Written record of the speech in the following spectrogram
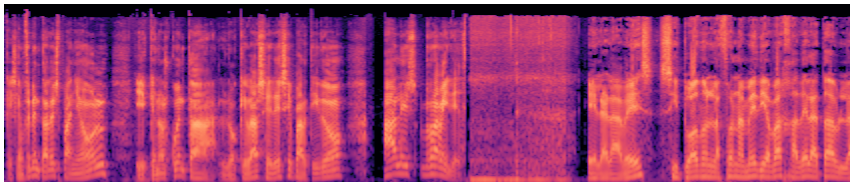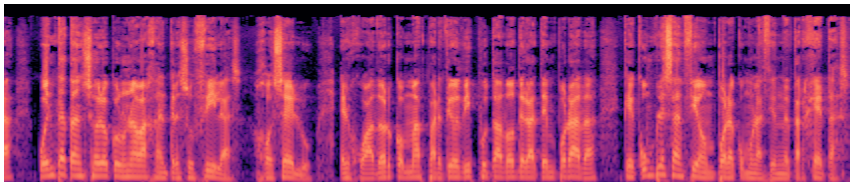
que se enfrenta al español y que nos cuenta lo que va a ser ese partido, Alex Ramírez. El Alavés, situado en la zona media-baja de la tabla, cuenta tan solo con una baja entre sus filas, Joselu, el jugador con más partidos disputados de la temporada, que cumple sanción por acumulación de tarjetas.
